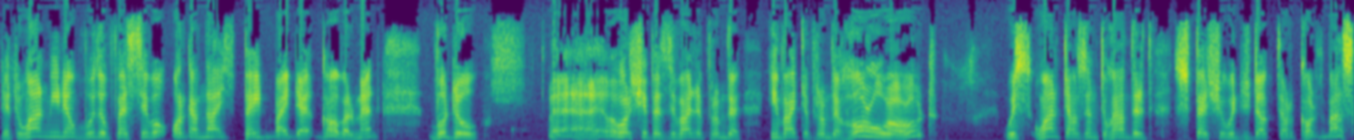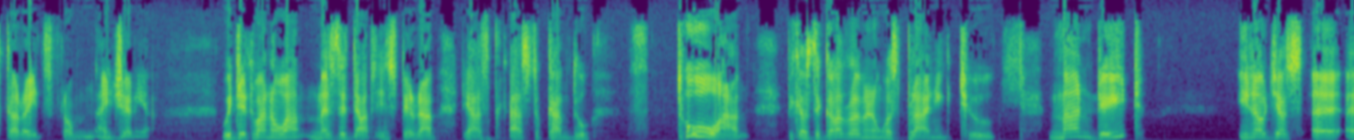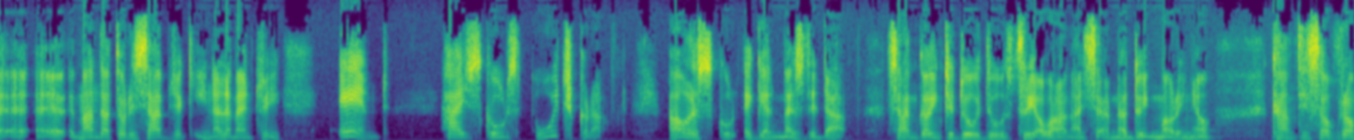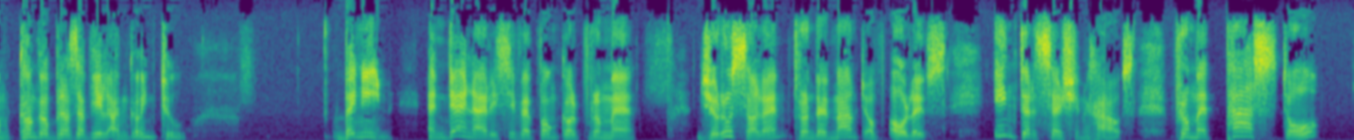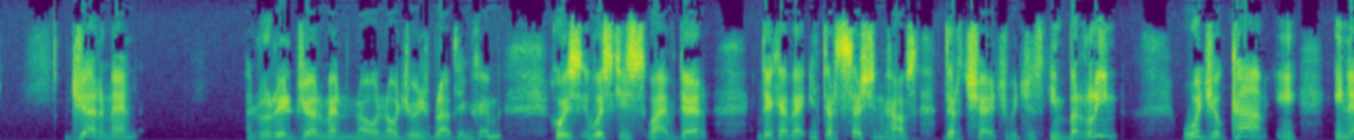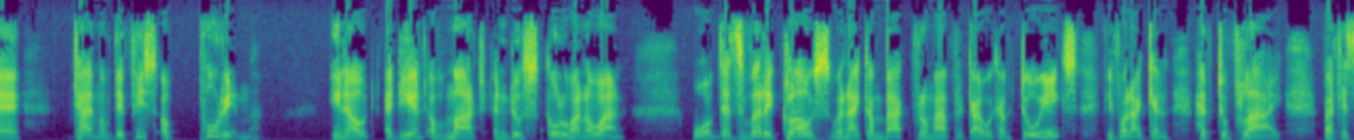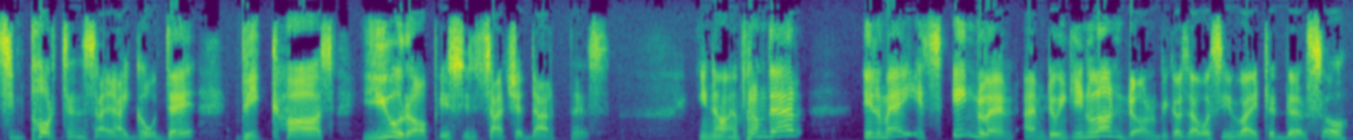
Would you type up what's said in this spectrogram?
That one million voodoo festival organized, paid by the government, voodoo uh, divided from the invited from the whole world, with 1,200 special witch doctor called masquerades from Nigeria. We did 101, messed it up in Spiram. They asked us to come to 2-1 because the government was planning to mandate, you know, just a, a, a mandatory subject in elementary and high schools, witchcraft. Our school again messed it up. So I'm going to do, do 301. I said, I'm not doing more in your county. So from Congo Brazzaville, I'm going to Benin. And then I receive a phone call from uh, Jerusalem, from the Mount of Olives, intercession house, from a pastor, German, a real German, no, no Jewish blood in him, who is with his wife there. They have an intercession house, their church, which is in Berlin. Would you come in, in a time of the feast of Purim, you know, at the end of March and do school 101? Well, that's very close. When I come back from Africa, we have two weeks before I can have to fly. But it's important that I go there because Europe is in such a darkness. You know, and from there, in May, it's England. I'm doing in London because I was invited there. So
